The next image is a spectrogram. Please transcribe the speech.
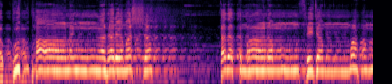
अभ्युत्थानम् अधर्मश्च तदत्मानं सृजमहम्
